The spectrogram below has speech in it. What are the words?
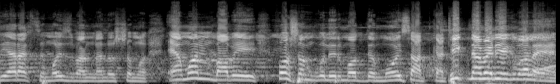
দিয়া রাখছে মহিষ বাঙ্গানোর সময়। এমন ভাবে পশমগুলির মধ্যে মহিষ আটকা। ঠিক না ঠিক বলেন?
